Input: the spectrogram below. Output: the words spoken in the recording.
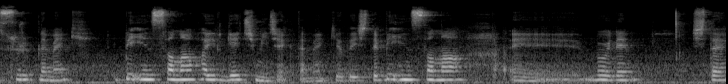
sürüklemek, bir insana hayır geçmeyecek demek ya da işte bir insana e, böyle işte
